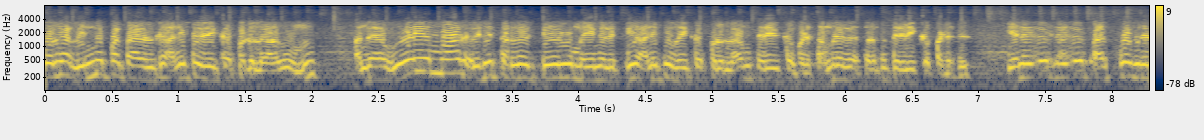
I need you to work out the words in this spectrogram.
போல விண்ணப்பதாரர்களுக்கு அனுப்பி வைக்கப்பட்டுள்ளதாகவும் அந்த ஓஎம்ஆர் இடைத்தரகர் தேர்வு மையங்களுக்கு அனுப்பி வைக்கப்பட்டுள்ளதாகவும் தெரிவிக்கப்பட்டது தமிழக தரப்பு தெரிவிக்கப்பட்டது. எனவே தற்போது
